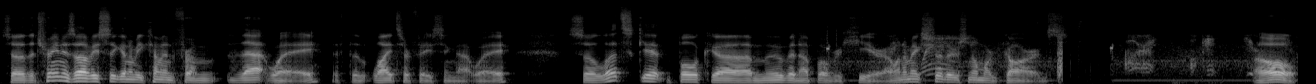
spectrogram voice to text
So the train is obviously going to be coming from that way, if the lights are facing that way. So let's get Bulka moving up over here. I want to make sure there's no more guards. All right. Okay. Oh,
